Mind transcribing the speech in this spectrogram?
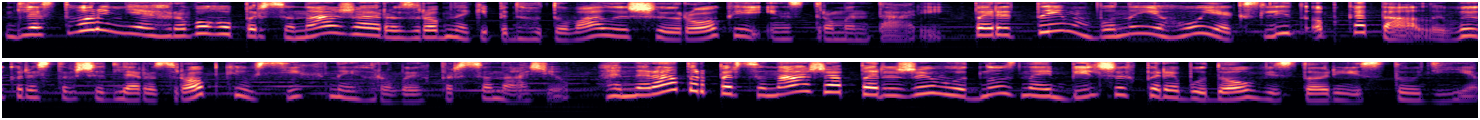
Для створення ігрового персонажа розробники підготували широкий інструментарій. Перед тим вони його як слід обкатали, використавши для розробки усіх неігрових персонажів. Генератор персонажа пережив одну з найбільших перебудов в історії студії.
